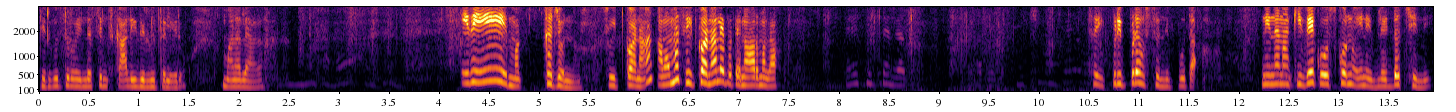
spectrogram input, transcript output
తిరుగుతురు. ఇన్ ద సెన్స్ ఖాళీ తిరుగుతలేరు. మనలాగా. ఇది మొక్కజొన్న. స్వీట్ కార్నా? అమ్మమ్మ స్వీట్ కార్నా లేకపోతే నార్మలా? సో ఇప్పుడిప్పుడే వస్తుంది పూత. నిన్న నాకు ఇవే కోసుకొని పోయినాయి. బ్లడ్ వచ్చింది.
